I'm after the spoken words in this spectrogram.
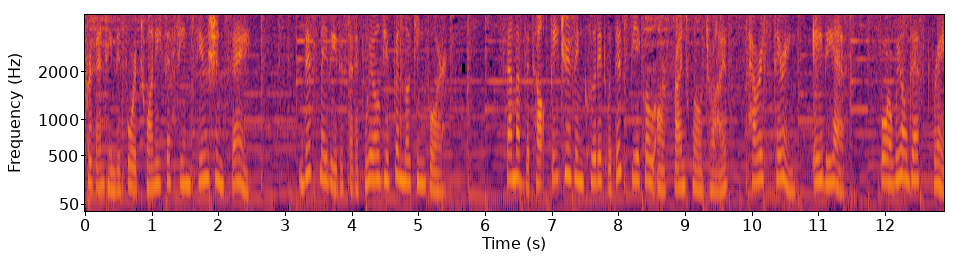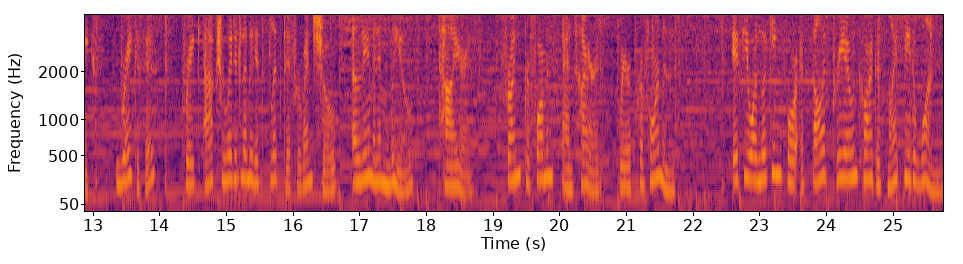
Presenting the Ford 2015 Fusion Say. This may be the set of wheels you've been looking for. Some of the top features included with this vehicle are front-wheel drive, power steering, ABS, four-wheel disc brakes, brake assist, brake actuated limited slip differential, aluminum wheel, tires, front performance and tires, rear performance. If you are looking for a solid pre-owned car this might be the one.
